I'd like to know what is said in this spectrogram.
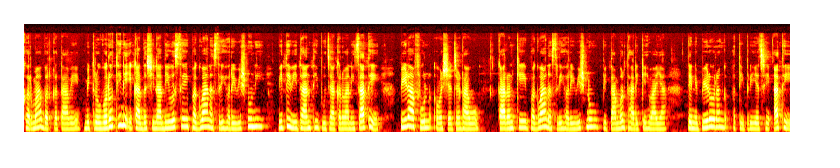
ઘરમાં બરકત આવે. મિત્રો, વરુથીની એકાદશીના દિવસે ભગવાન શ્રી હરિ વિષ્ણુની વિધિ વિધાનથી પૂજા કરવાની સાથે પીળા ફૂલ અવશ્ય ચઢાવો. કારણ કે ભગવાન શ્રી હરિ વિષ્ણુ કહેવાયા. તેને પીળો રંગ અતિ પ્રિય છે. આથી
